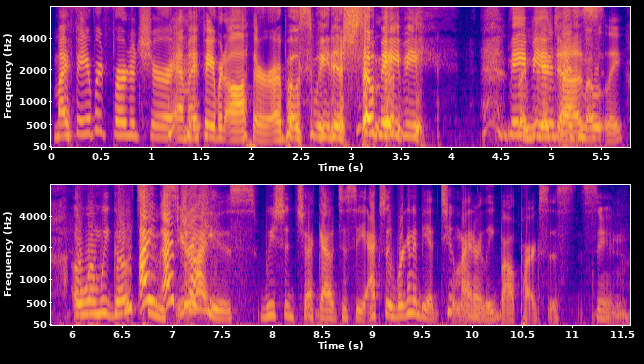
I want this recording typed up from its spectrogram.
My favorite furniture and my favorite author are both Swedish, so maybe. Maybe it does. Remotely. Oh, when we go to I, Syracuse, we should check out to see. Actually, we're going to be at two minor league ballparks this soon.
